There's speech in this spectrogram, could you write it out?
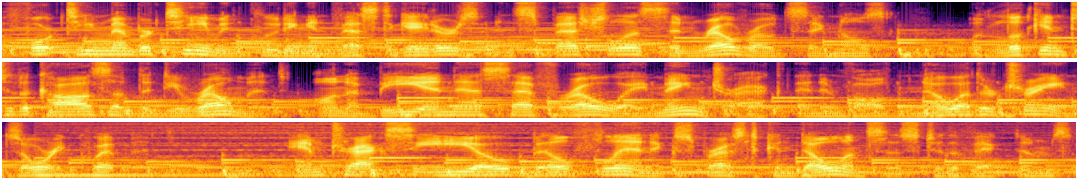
A 14 member team, including investigators and specialists in railroad signals, would look into the cause of the derailment on a BNSF railway main track that involved no other trains or equipment. Amtrak CEO Bill Flynn expressed condolences to the victims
